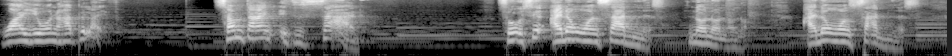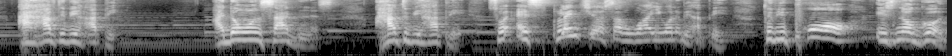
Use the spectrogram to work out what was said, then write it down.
why you want a happy life. Sometimes it is sad. So you say, I don't want sadness. No, no, no, no. I don't want sadness. I have to be happy. I don't want sadness. I have to be happy. So explain to yourself why you want to be happy. To be poor is not good.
